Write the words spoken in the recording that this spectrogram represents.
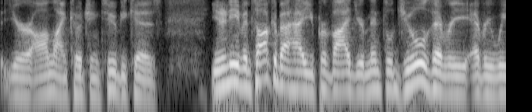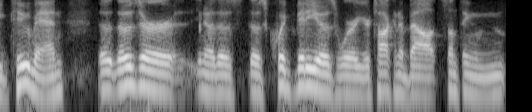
your online coaching too, because you didn't even talk about how you provide your mental jewels every every week too, man. Th- Those are you know those those quick videos where you're talking about something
